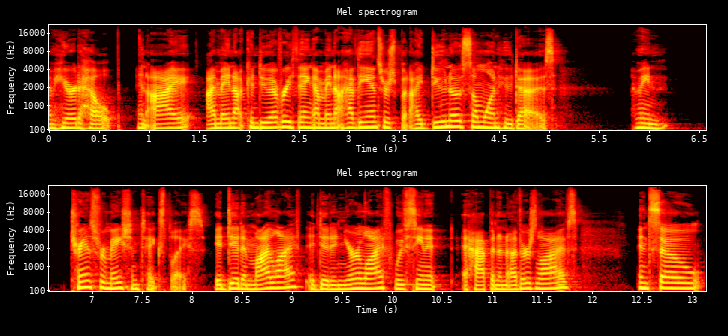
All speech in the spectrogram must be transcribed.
I'm here to help. And I I may not can do everything. I may not have the answers, but I do know someone who does. I mean, transformation takes place. It did in my life, it did in your life. We've seen it happen in others' lives. And so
